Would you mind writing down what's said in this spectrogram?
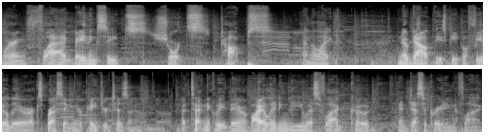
wearing flag bathing suits, shorts, tops, and the like. No doubt these people feel they are expressing their patriotism, but technically they are violating the U.S. flag code and desecrating the flag.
